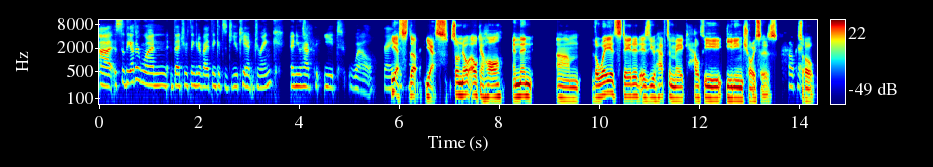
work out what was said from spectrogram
Uh, so the other one that you're thinking of, I think it's you can't drink and you have to eat well, right? Yes. The, yes. So no alcohol. And then um, the way it's stated is you have to make healthy eating choices. Okay. So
